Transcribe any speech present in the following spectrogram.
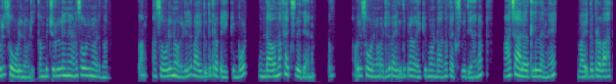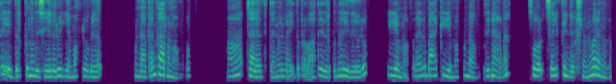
ഒരു സോളിനോയിഡ് കമ്പിച്ചുള്ളിനെയാണ് സോളിനോയിഡ് എന്ന് അപ്പം ആ സോളിനോയിഡിൽ വൈദ്യുതി പ്രവഹിക്കുമ്പോൾ ഉണ്ടാകുന്ന ഫ്ലക്സ് വ്യതിയാനം ഒരു സോളിനോയിഡിൽ വൈദ്യുതി പ്രവഹിക്കുമ്പോൾ ഉണ്ടാകുന്ന ഫ്ലക്സ് വ്യതിയാനം ആ ചാലകത്തിൽ തന്നെ വൈദ്യുത പ്രവാഹത്തെ എതിർക്കുന്ന ദിശയിൽ ഒരു ഇ എം എഫ് രൂപ ഉണ്ടാക്കാൻ കാരണമാകും അപ്പം ആ ചാലകത്തിൽ തന്നെ ഒരു വൈദ്യുത പ്രവാഹത്തെ എതിർക്കുന്ന രീതിയിൽ ഒരു ഇ എം എഫ് അതായത് ബാക്ക് ഇ എം എഫ് ഉണ്ടാകും. ഇതിനാണ് സെൽഫ് ഇൻഡക്ഷൻ എന്ന് പറയുന്നത്.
